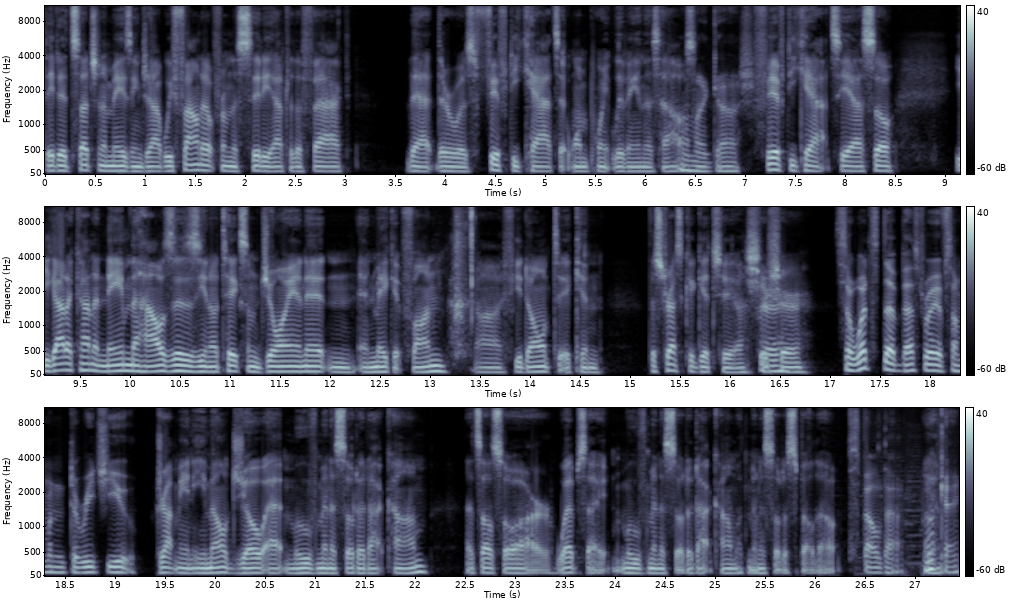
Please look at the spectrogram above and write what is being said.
They did such an amazing job. We found out from the city after the fact that there was 50 cats at one point living in this house. Oh my gosh. 50 cats, yeah. So you got to kind of name the houses, you know, take some joy in it and and make it fun. Uh, if you don't, it can the stress could get you Sure. for sure. So, what's the best way of someone to reach you? Drop me an email, joe at moveminnesota.com. That's also our website, moveminnesota.com with Minnesota spelled out. Spelled out. Yeah. Okay.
